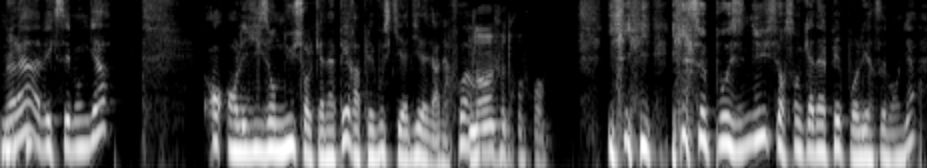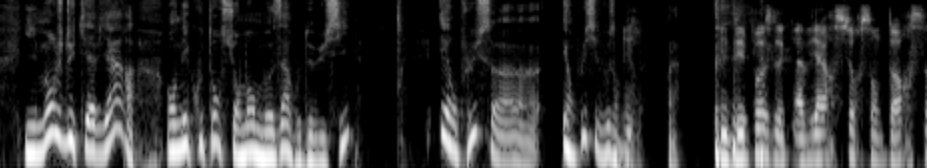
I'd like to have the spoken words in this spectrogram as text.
Voilà, mhm. avec ses mangas. En, les lisant nus sur le canapé, rappelez-vous ce qu'il a dit la dernière fois. Non, il fait trop froid. Il, il, se pose nu sur son canapé pour lire ses mangas. Il mange du caviar en écoutant sûrement Mozart ou Debussy et en plus, euh, et en plus, il vous emmerde. Voilà. Il dépose le caviar sur son torse.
